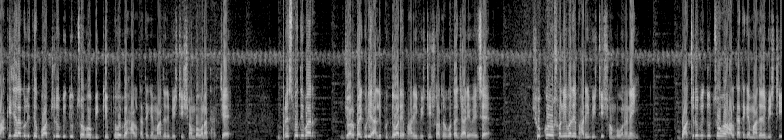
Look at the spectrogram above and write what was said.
বাকি জেলাগুলিতে বজ্র বিদ্যুৎ সহ বিক্ষিপ্তভাবে হালকা থেকে মাঝারি বৃষ্টির সম্ভাবনা থাকছে। বৃহস্পতিবার জলপাইগুড়ি, আলিপুরদুয়ারে ভারী বৃষ্টির সতর্কতা জারি হয়েছে। শুক্র ও শনিবারে ভারী বৃষ্টির সম্ভাবনা নেই। বজ্র বিদ্যুৎ সহ হালকা থেকে মাঝারি বৃষ্টি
